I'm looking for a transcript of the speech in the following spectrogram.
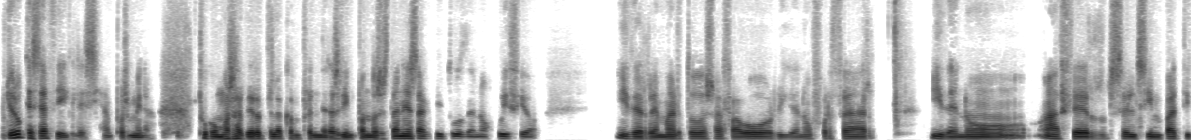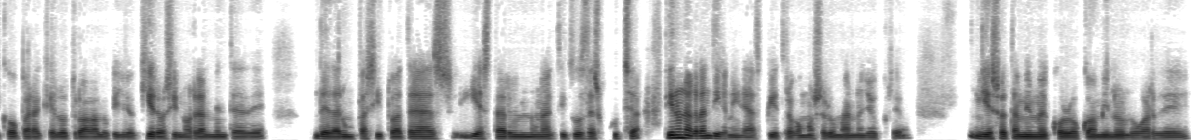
Yo creo que se hace iglesia. Pues mira, tú como sacerdote lo comprenderás bien. Cuando se está en esa actitud de no juicio y de remar todos a favor y de no forzar y de no hacerse el simpático para que el otro haga lo que yo quiero, sino realmente de, de dar un pasito atrás y estar en una actitud de escucha. Tiene una gran dignidad, Pietro, como ser humano, yo creo. Y eso también me colocó a mí en un lugar de,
